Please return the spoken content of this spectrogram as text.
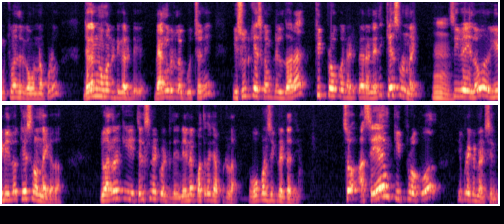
ముఖ్యమంత్రిగా ఉన్నప్పుడు జగన్మోహన్ రెడ్డి గారు బెంగళూరులో కూర్చొని ఈ సూట్ కేసు కంపెనీల ద్వారా కిట్ ప్రోకో నడిపారు అనేది కేసులు ఉన్నాయి. సిబిఐలో ఈడీలో కేసులు ఉన్నాయి కదా. ఇవి అందరికీ తెలిసినటువంటిది. నేనే కొత్తగా చెప్పట్లా. ఓపెన్ సీక్రెట్ అది. సో ఆ సేమ్ కిట్ ప్రోకో ఇప్పుడు ఇక్కడ నడిచింది.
